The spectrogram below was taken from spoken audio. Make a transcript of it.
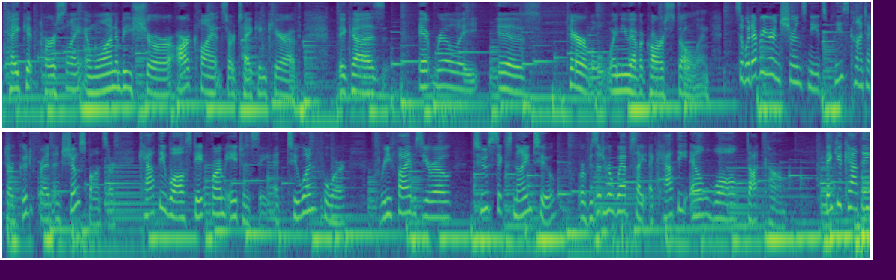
take it personally and want to be sure our clients are taken care of because it really is terrible when you have a car stolen. So, whatever your insurance needs, please contact our good friend and show sponsor, Kathy Wall State Farm Agency, at 214 350 2692 or visit her website at kathylwall.com. Thank you, Kathy.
